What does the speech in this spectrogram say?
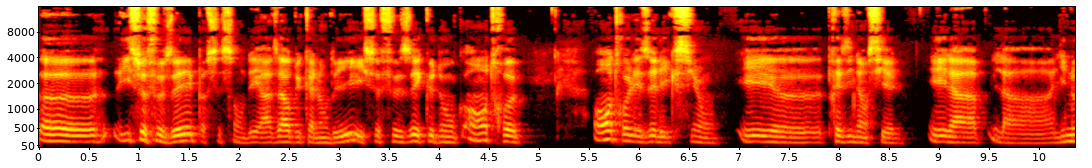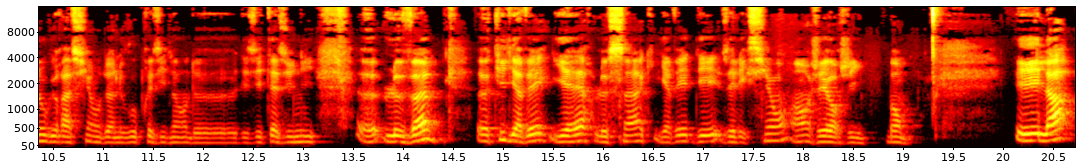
il se faisait, parce que ce sont des hasards du calendrier, il se faisait que donc entre entre les élections euh, présidentielles et l'inauguration d'un nouveau président des États-Unis euh, le 20, euh, qu'il y avait hier, le 5, il y avait des élections en Géorgie. Bon. Et là,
